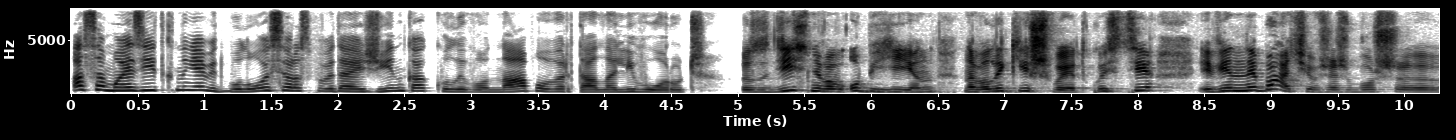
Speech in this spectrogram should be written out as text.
А саме зіткнення відбулося, розповідає жінка, коли вона повертала ліворуч. Здійснював обгін на великій швидкості, і він не бачив вже ж, бо ж е,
